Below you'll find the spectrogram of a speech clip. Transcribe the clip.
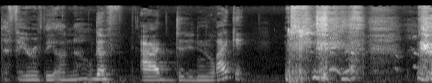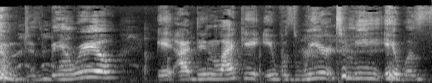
the fear of the unknown. the I didn't like it. I'm just being real. It I didn't like it. It was weird to me. It was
